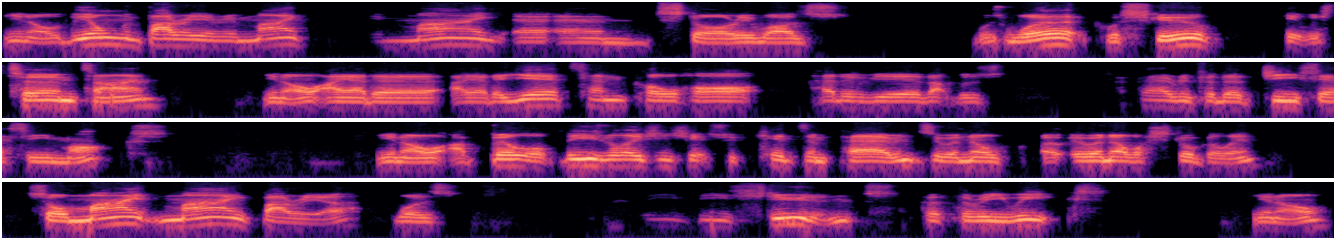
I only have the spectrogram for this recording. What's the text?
you know, the only barrier in my in my uh, um, story was was work, was school. It was term time. You know, I had a I had a year ten cohort head of year that was preparing for the GCSE mocks. You know, I built up these relationships with kids and parents who are no who are now struggling. So my my barrier was these students for three weeks. You know,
